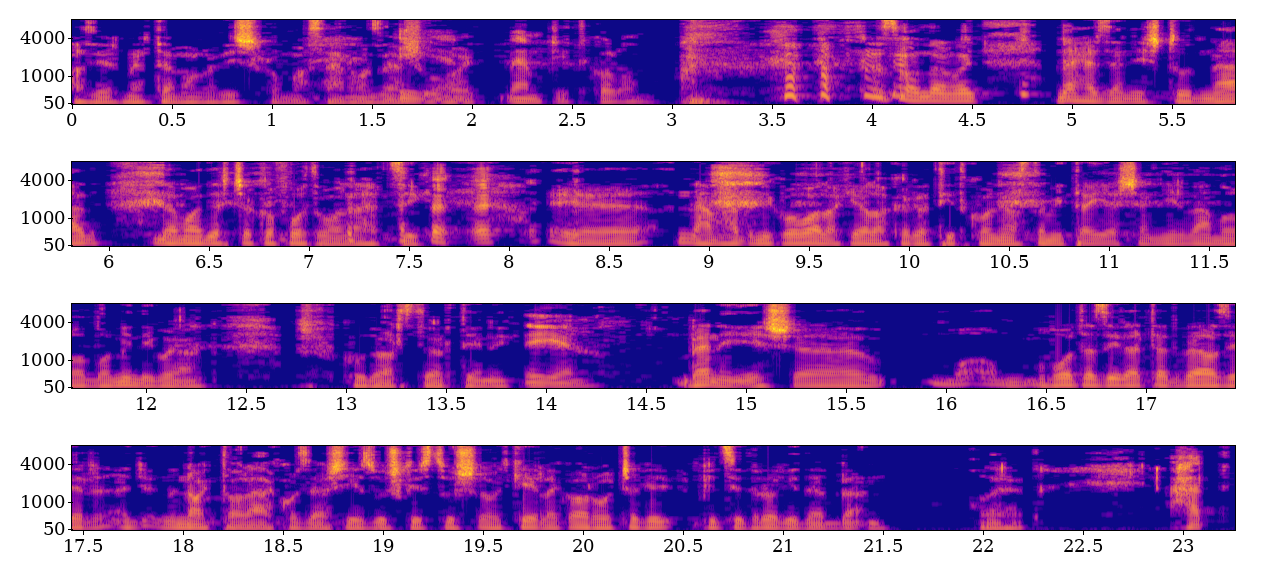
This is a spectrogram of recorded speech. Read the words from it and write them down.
Azért, mert te magad is roma származású Igen, vagy. nem titkolom. Azt mondom, hogy nehezen is tudnád, de majd ez csak a fotón látszik. Nem, hát amikor valaki el akarja titkolni azt, ami teljesen nyilvánvalóban mindig olyan kudarc történik. Igen. Benni, és uh, volt az életedben azért egy nagy találkozás Jézus Krisztussal, hogy kérlek arról csak egy picit rövidebben, ha lehet. Hát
